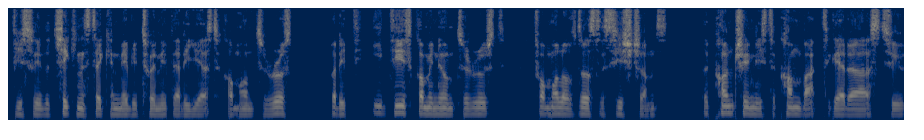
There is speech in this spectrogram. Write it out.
Obviously, the chicken is taking maybe 20, 30 years to come home to roost, but it, it is coming home to roost from all of those decisions. The country needs to come back together as to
